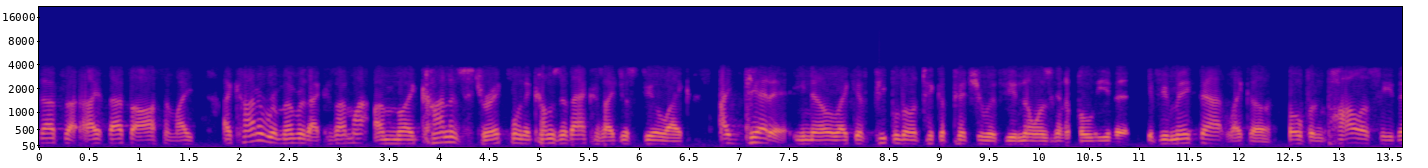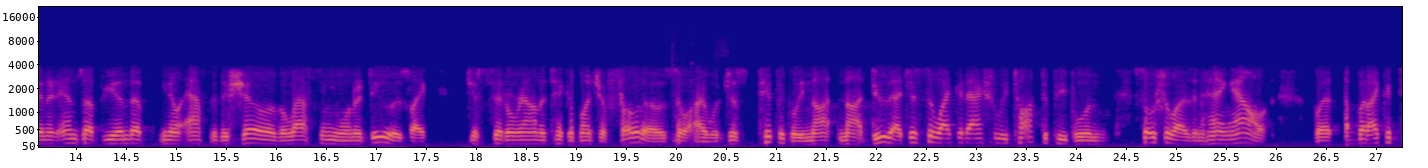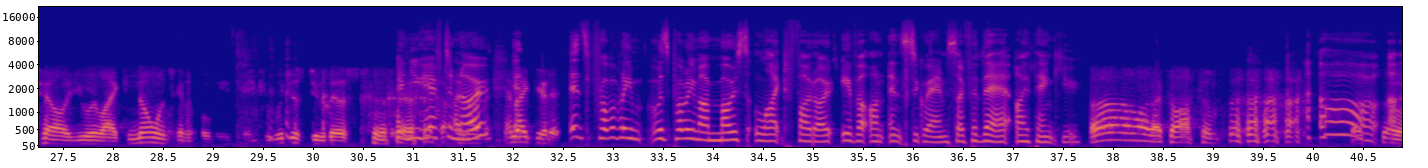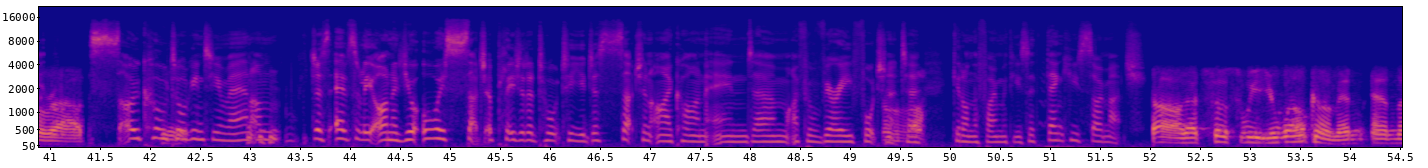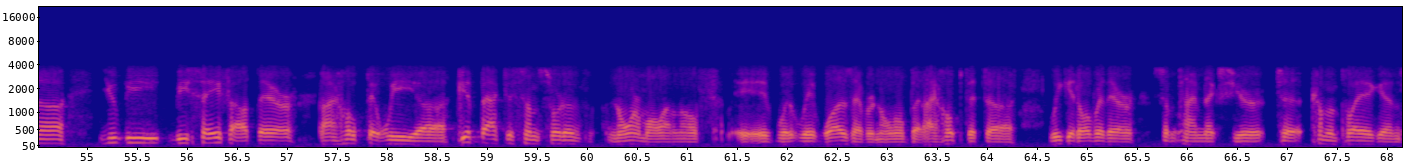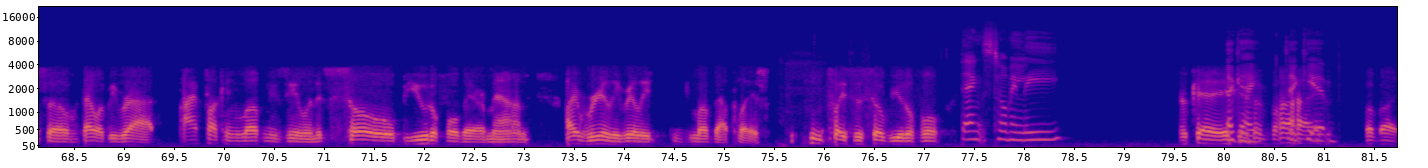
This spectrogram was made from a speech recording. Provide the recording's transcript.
that's I, that's awesome. I I kind of remember that because I'm I'm like kind of strict when it comes to that because I just feel like I get it. You know, like if people don't take a picture with you, no one's going to believe it. If you make that like a open policy, then it ends up you end up you know after the show, the last thing you want to do is like just sit around and take a bunch of photos. So I would just typically not not do that, just so I could actually talk to people and socialize and hang out. But but I could tell you were like, no one's going to believe me. Can we just do this? And you have to know, and it, I get it. It's probably it was probably my most liked photo ever on Instagram. So for that, I thank you. Oh, that's awesome. oh, That's so rad. so cool talking to you, man. I'm just absolutely honoured. You're always such a pleasure to talk to. You're just such an icon, and um, I feel very fortunate to get on the phone with you. So thank you so much. Oh, that's so sweet. You're welcome, and and uh, you be be safe out there. I hope that we uh, get back to some sort of normal. I don't know if it, it it was ever normal, but I hope that uh, we get over there sometime next year to come and play again. So that would be rad. I fucking love New Zealand. It's so beautiful there, man. I really, really love that place. the place is so beautiful. Thanks, Tommy Lee. Okay. Okay, Bye. take care. Bye bye.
